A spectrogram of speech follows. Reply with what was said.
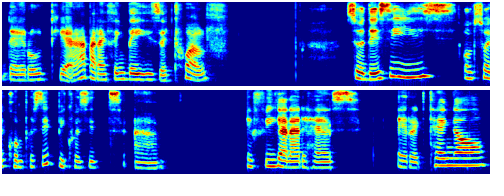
they wrote here, but I think there is a twelve. So this is also a composite because it's um, a figure that has a rectangle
